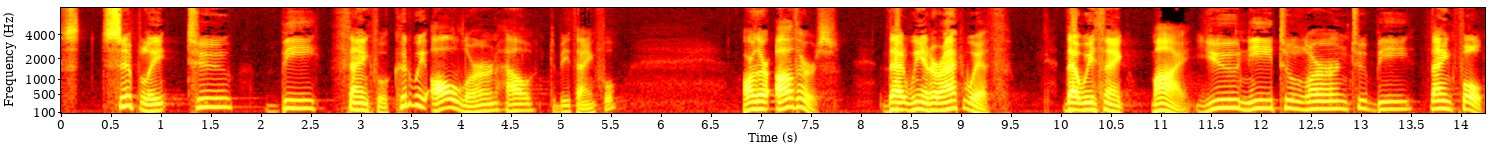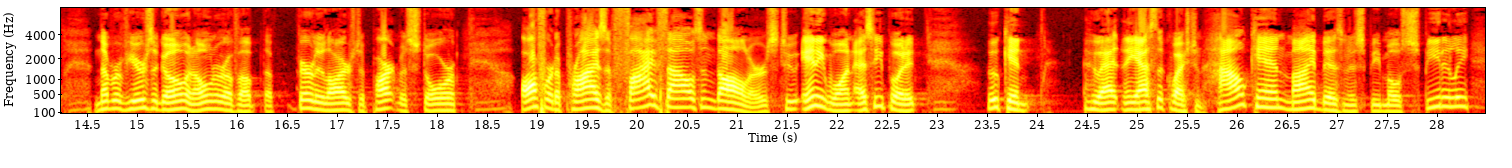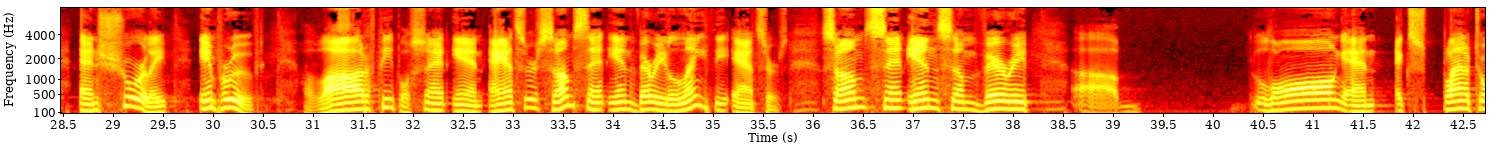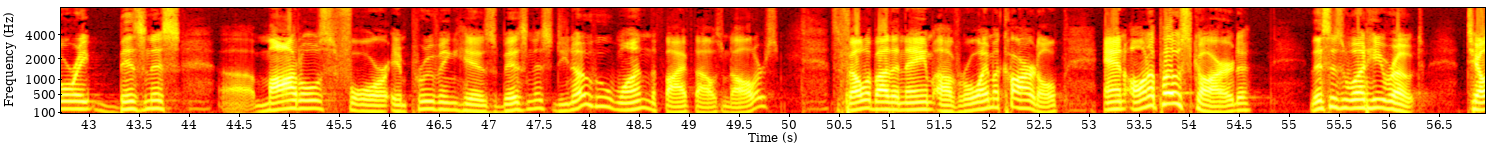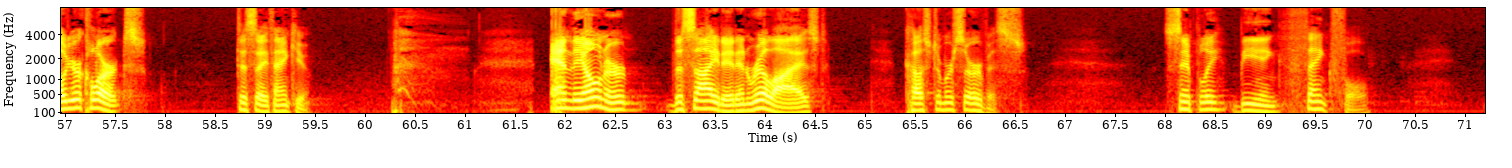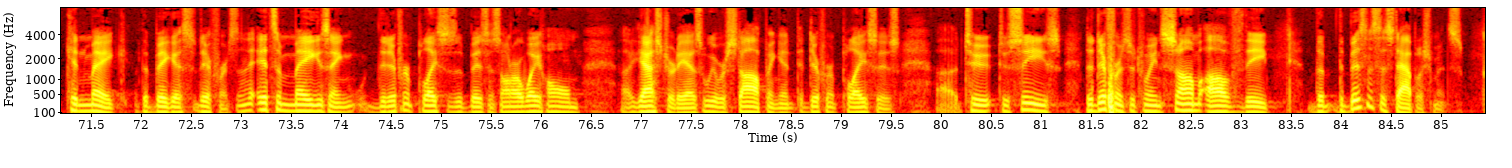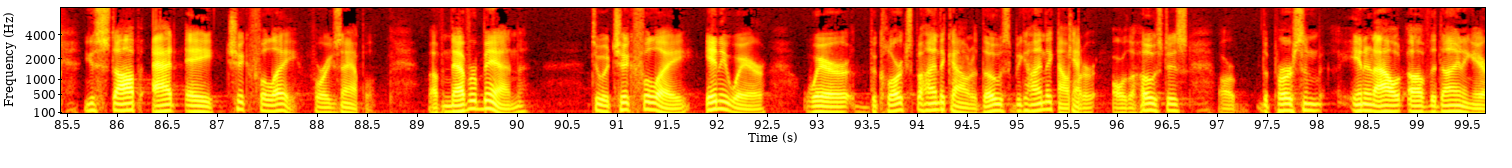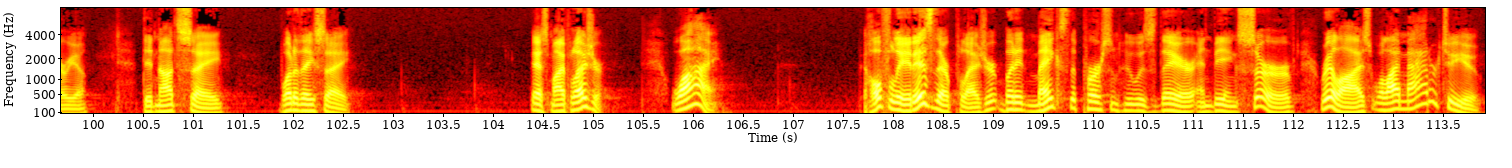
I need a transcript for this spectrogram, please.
S- simply to be thankful. Could we all learn how to be thankful? Are there others that we interact with that we think, my, you need to learn to be thankful. A number of years ago, an owner of a, a fairly large department store offered a prize of $5,000 to anyone, as he put it, who can, who had, he asked the question, how can my business be most speedily and surely improved? A lot of people sent in answers. Some sent in very lengthy answers. Some sent in some very uh, long and explanatory business uh, models for improving his business. Do you know who won the $5,000? It's a fellow by the name of Roy McCardell. And on a postcard, this is what he wrote Tell your clerks to say thank you. and the owner decided and realized customer service, simply being thankful can make the biggest difference. And it's amazing the different places of business. On our way home uh, yesterday, as we were stopping at, different places, uh, to, to see the difference between some of the, the, the business establishments. You stop at a Chick fil A, for example. I've never been to a Chick fil A anywhere where the clerks behind the counter, those behind the counter, or the hostess, or the person in and out of the dining area, did not say, what do they say? Yes, my pleasure. Why? Hopefully it is their pleasure, but it makes the person who is there and being served realize, well, I matter to you.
